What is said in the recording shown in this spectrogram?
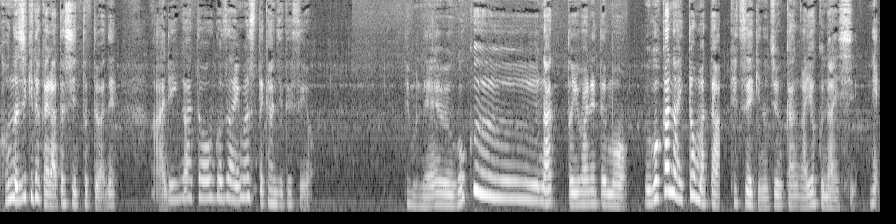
この時期だから私にとってはねありがとうございますって感じですよ。でもね動くなと言われても動かないとまた血液の循環が良くないしね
